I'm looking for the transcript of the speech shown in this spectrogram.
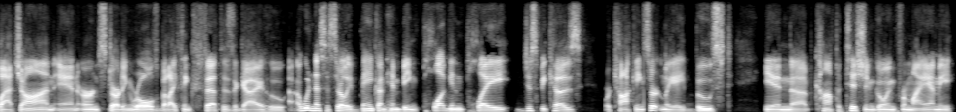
latch on and earn starting roles. But I think Feth is a guy who I wouldn't necessarily bank on him being plug and play just because we're talking certainly a boost in uh, competition going from Miami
